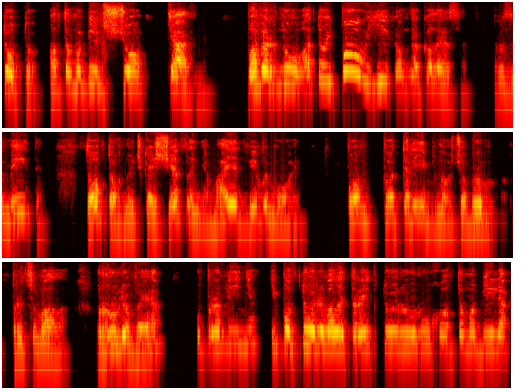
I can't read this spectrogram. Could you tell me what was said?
тобто автомобіль, що тягне, повернув, а той поїхав на колеса. Розумієте? Тобто гнучке щеплення має дві вимоги. Потрібно, щоб працювало рульове управління і повторювали траєкторію руху автомобіля,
